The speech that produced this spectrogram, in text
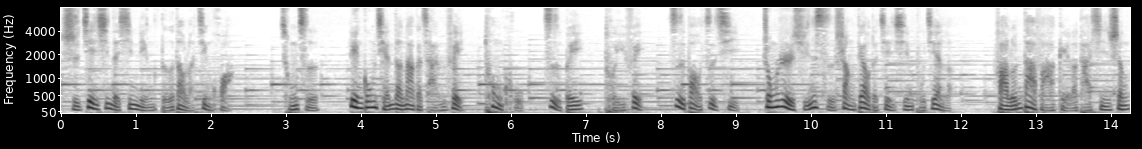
使剑心的心灵得到了净化，从此，练功前的那个残废、痛苦、自卑、颓废、自暴自弃、终日寻死上吊的剑心不见了。法轮大法给了他新生，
